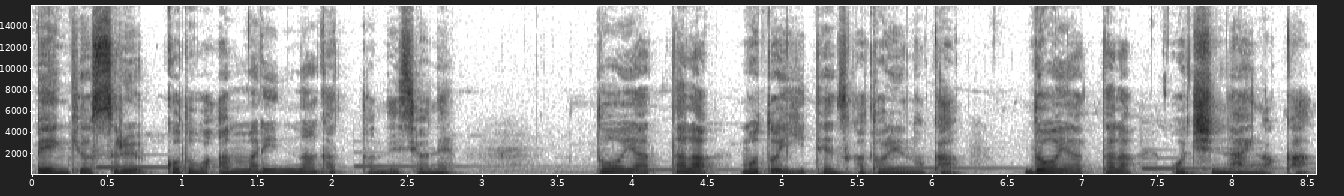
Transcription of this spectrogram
勉強することはあんまりなかったんですよね。どうやったらもっといい点数が取れるのか、どうやったら落ちないのか、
